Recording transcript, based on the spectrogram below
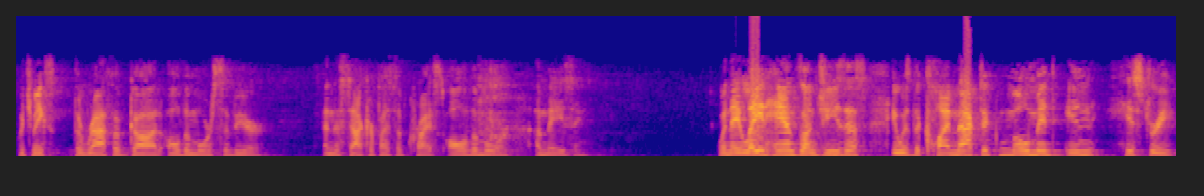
which makes the wrath of God all the more severe, and the sacrifice of Christ all the more amazing. When they laid hands on Jesus, it was the climactic moment in history.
